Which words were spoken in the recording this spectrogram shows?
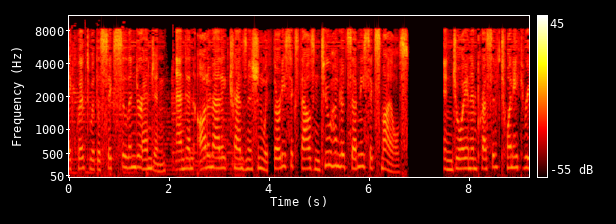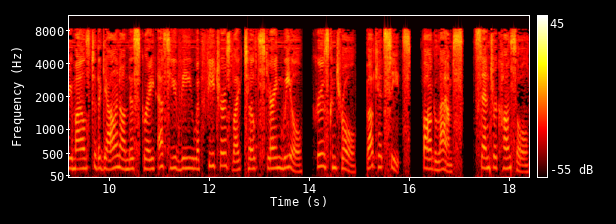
equipped with a six-cylinder engine, and an automatic transmission with 36,276 miles. Enjoy an impressive 23 miles to the gallon on this great SUV with features like tilt steering wheel, cruise control, bucket seats, fog lamps, center console,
